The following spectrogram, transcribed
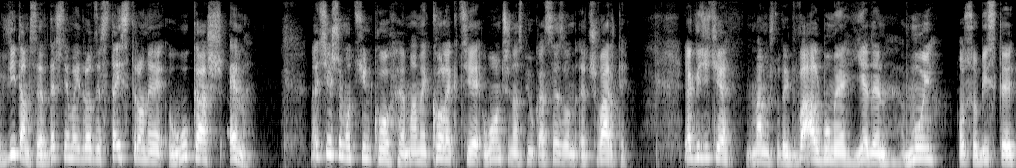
Witam serdecznie moi drodzy, z tej strony Łukasz M. Na dzisiejszym odcinku mamy kolekcję Łączy nas piłka sezon czwarty. Jak widzicie mam już tutaj dwa albumy, jeden mój osobisty,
